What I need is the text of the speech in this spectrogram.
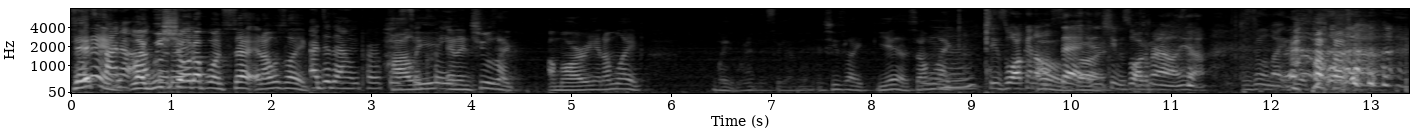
didn't kinda like we showed right? up on set, and I was like I did that on purpose Holly, to and then she was like Amari, and I'm like, wait, we're in this together. And she's like, yeah. So I'm like, She's walking on Oh, set God. and she was walking around, yeah. She's doing like this.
